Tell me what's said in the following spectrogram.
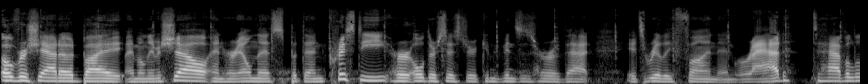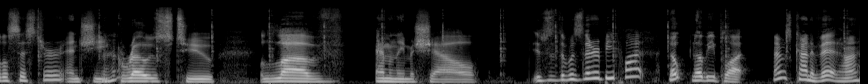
overshadowed by Emily Michelle and her illness, but then Kristy, her older sister, convinces her that it's really fun and rad to have a little sister, and she grows to love Emily Michelle. Is, was there a B plot? Nope. No B plot. That was kind of it, huh?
